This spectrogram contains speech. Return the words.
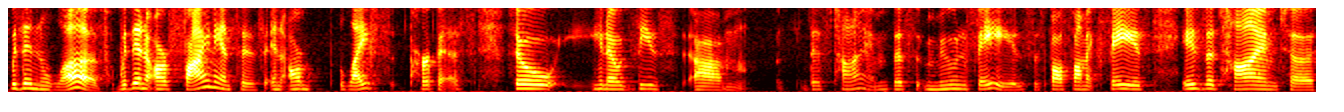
within love, within our finances, and our life's purpose. So, you know, these um, this time, this moon phase, this balsamic phase is a time to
